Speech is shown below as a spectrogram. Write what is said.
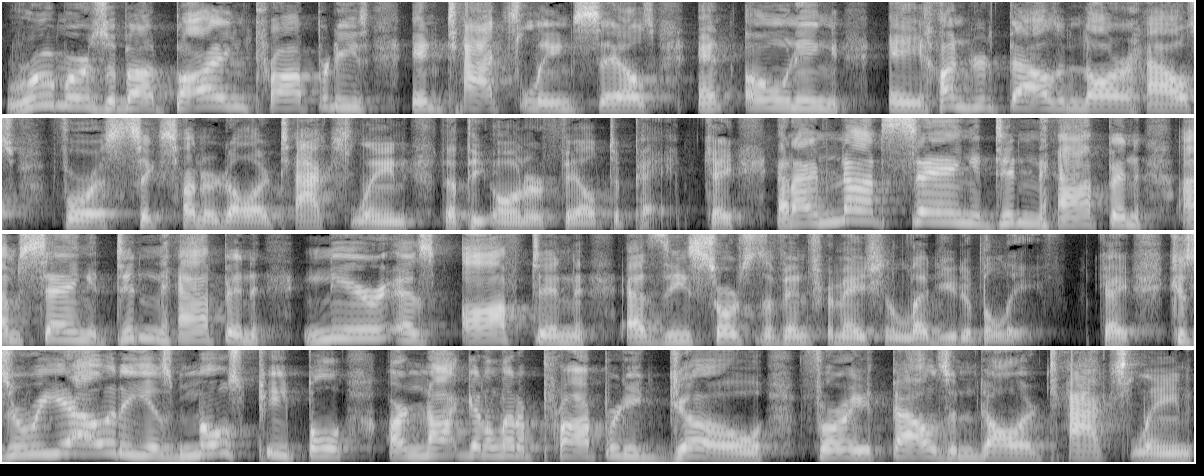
rumors about buying properties in tax lien sales and owning a $100,000 house for a $600 tax lien that the owner failed to pay. Okay, and I'm not saying it didn't happen. I'm saying it didn't happen near as often as these sources of information led you to believe. Okay, because the reality is most people are not going to let a property go for a thousand dollar tax lien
